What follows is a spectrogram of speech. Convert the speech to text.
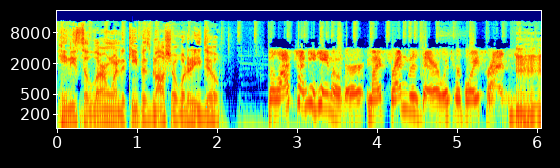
He needs to learn when to keep his mouth shut. What did he do? The last time he came over, my friend was there with her boyfriend. Mm-hmm.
